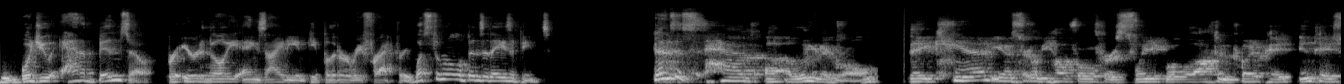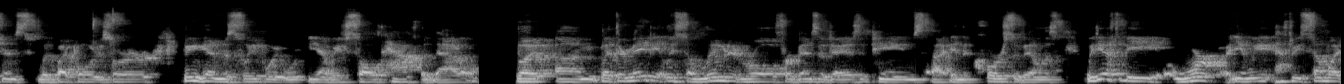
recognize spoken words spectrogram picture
Would you add a benzo for irritability, anxiety in people that are refractory? What's the role of benzodiazepines? Benzos have a, limited role. They can, you know, certainly be helpful for sleep. We'll, often put in patients with bipolar disorder, if we can get them to sleep, we, you know, we've solved half the battle. But um, but there may be at least a limited role for benzodiazepines uh, in the course of illness. We do have to be work. You know, we have to be somewhat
